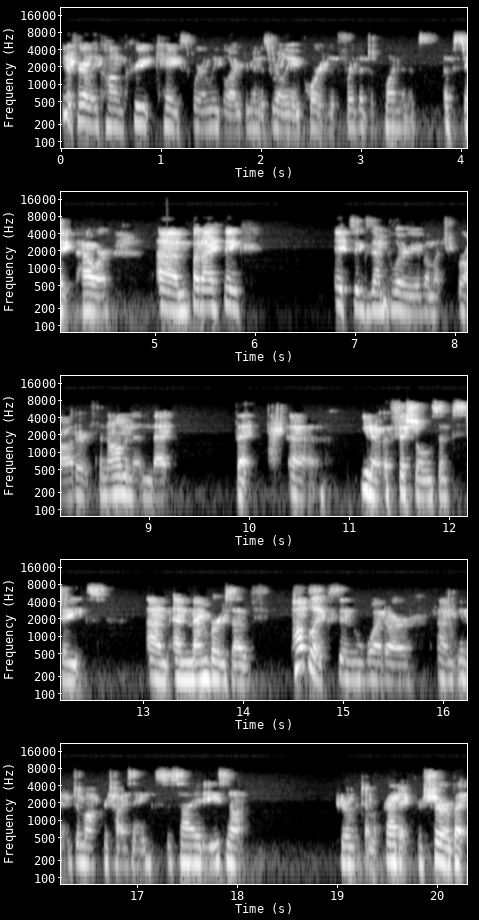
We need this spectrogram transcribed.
you know fairly concrete case where legal argument is really important for the deployment of, of state power. Um, but I think it's exemplary of a much broader phenomenon that that uh, you know officials of states um, and members of publics in what are um, you know democratizing societies, not purely democratic for sure, but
